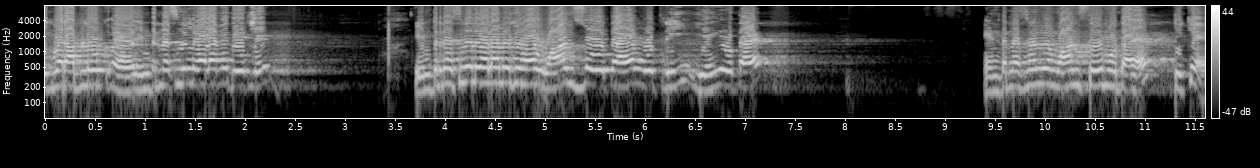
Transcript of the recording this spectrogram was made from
एक बार आप लोग इंटरनेशनल वाला भी देख ले। इंटरनेशनल वाला में जो है वंस जो होता है, वो थ्री यही होता है। इंटरनेशनल में वन सेम होता है, ठीक है?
